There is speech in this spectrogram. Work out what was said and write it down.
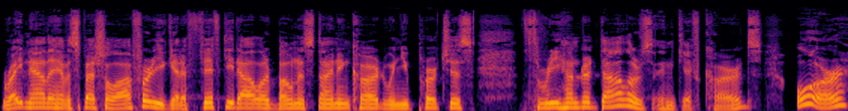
Right now they have a special offer. You get a $50 bonus dining card when you purchase $300 in gift cards or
